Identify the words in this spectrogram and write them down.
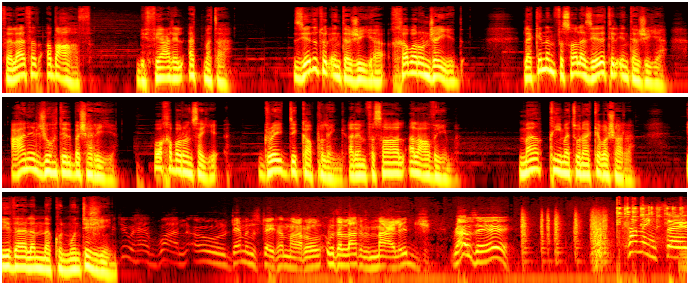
ثلاثة أضعاف بفعل الأتمتة. زيادة الإنتاجية خبر جيد، لكن انفصال زيادة الإنتاجية عن الجهد البشري هو خبر سيء. Great Decoupling الانفصال العظيم. ما قيمتنا كبشر إذا لم نكن منتجين؟ Old demonstrator model with a lot of mileage. Rosie! Coming, sir.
